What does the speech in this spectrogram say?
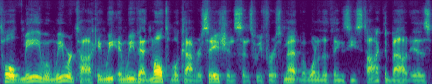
told me when we were talking, we and we've had multiple conversations since we first met, but one of the things he's talked about is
